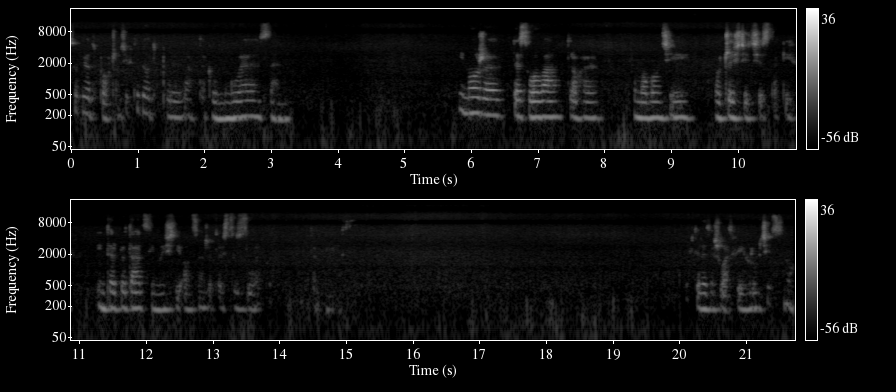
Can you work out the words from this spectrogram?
sobie odpocząć i wtedy odpływa w taką mgłę, sen. I może te słowa trochę pomogą Ci oczyścić się z takich interpretacji, myśli, ocen, że to jest coś złego. Tak nie jest. I wtedy też łatwiej wrócić znów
